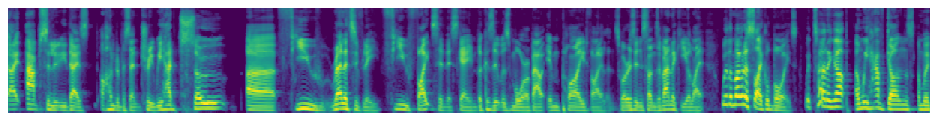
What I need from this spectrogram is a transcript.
I absolutely that is 100% true. We had so uh few relatively few fights in this game because it was more about implied violence whereas in Sons of Anarchy you're like we're the motorcycle boys. We're turning up and we have guns and we're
